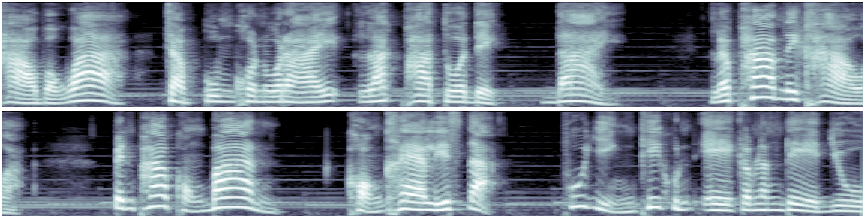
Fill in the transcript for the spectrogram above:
ข่าวบอกว่า จับกลุ่มคนร้ายลักพาตัวเด็กได้ แล้วภาพในข่าวอะ เป็นภาพของบ้านของแคลริสอะผู้หญิงที่คุณเอกำลังเดทอยู่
